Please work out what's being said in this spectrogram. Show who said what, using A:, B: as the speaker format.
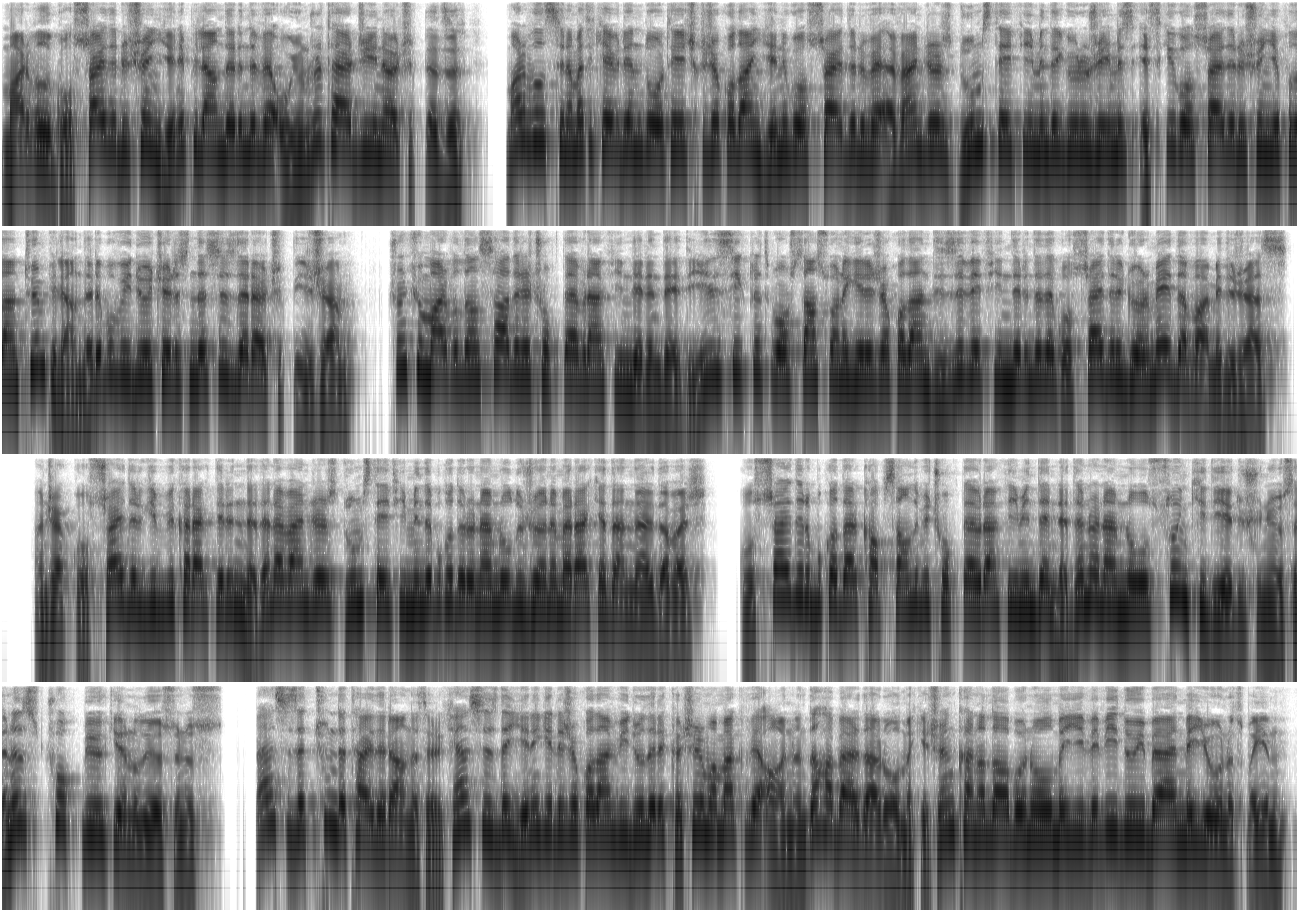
A: Marvel Ghost Rider için yeni planlarını ve oyuncu tercihini açıkladı. Marvel sinematik evreninde ortaya çıkacak olan yeni Ghost Rider ve Avengers Doomsday filminde göreceğimiz eski Ghost Rider için yapılan tüm planları bu video içerisinde sizlere açıklayacağım. Çünkü Marvel'ın sadece çoklu evren filmlerinde değil, Secret Wars'tan sonra gelecek olan dizi ve filmlerinde de Ghost Rider'ı görmeye devam edeceğiz. Ancak Ghost Rider gibi bir karakterin neden Avengers Doomsday filminde bu kadar önemli olacağını merak edenler de var. Ghost Rider bu kadar kapsamlı bir çoklu evren filminde neden önemli olsun ki diye düşünüyorsanız çok büyük yanılıyorsunuz. Ben size tüm detayları anlatırken siz de yeni gelecek olan videoları kaçırmamak ve anında haberdar olmak için kanala abone olmayı ve videoyu beğenmeyi unutmayın.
